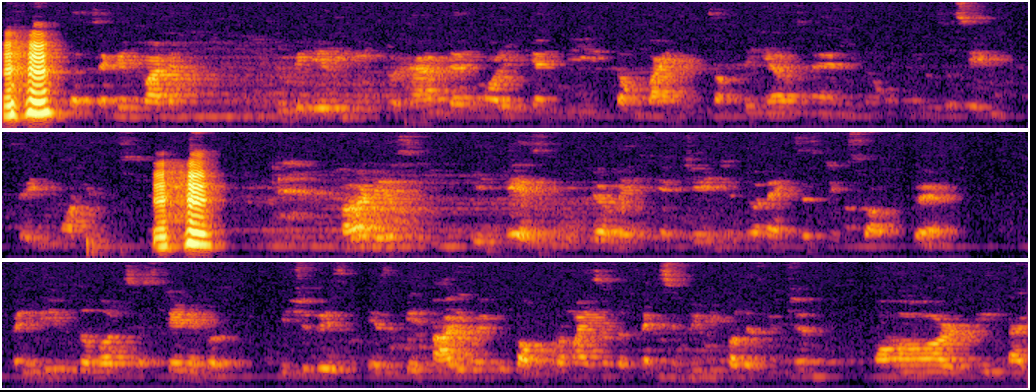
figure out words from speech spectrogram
modules? Mm-hmm. Third is, in case if you're making a change into an existing software, when we use the word sustainable, issue is, is, is are you going to compromise on the flexibility for the future or are,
